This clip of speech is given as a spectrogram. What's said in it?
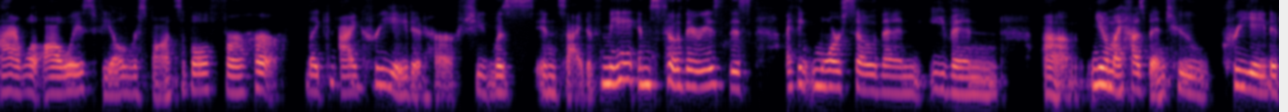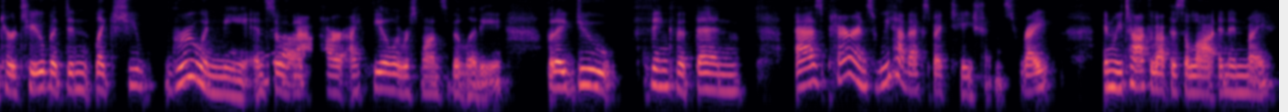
I will always feel responsible for her. Like I Mhm. created her. She was inside of me. And so there is this, I think, more so than even, um, you know, my husband who created her too, but didn't like she grew in me. And so Yeah. that part, I feel a responsibility. But I do think that then as parents, we have expectations, right? And we talk about this a lot. And in my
